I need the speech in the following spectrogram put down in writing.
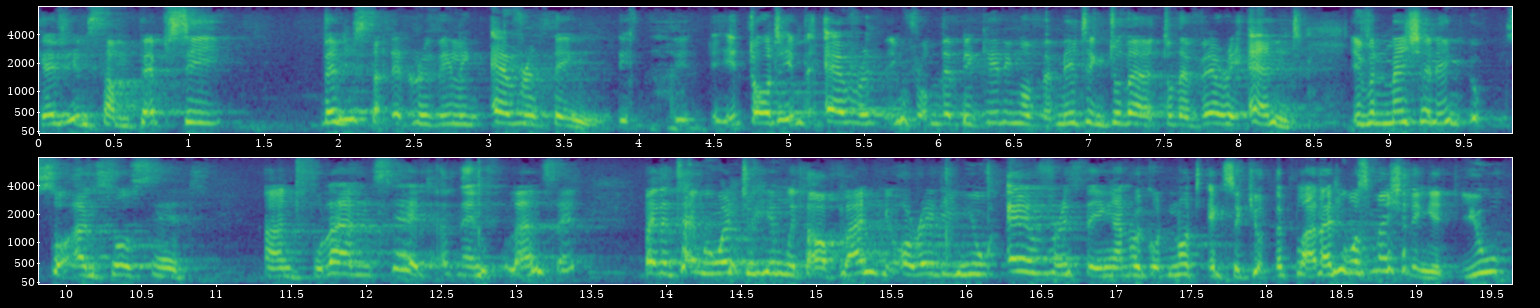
gave him some Pepsi. Then he started revealing everything. He, he, he, taught him everything from the beginning of the meeting to the, to the very end, even mentioning so and so said, and Fulan said, and then Fulan said. By the time we went to him with our plan, he already knew everything and we could not execute the plan. And he was mentioning it. You,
